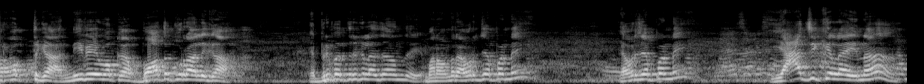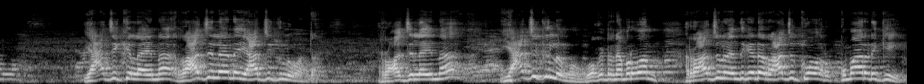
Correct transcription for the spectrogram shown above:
ప్రవక్తగా నీవే ఒక బోధకురాలిగా. ఎబ్రి పత్రికలు అదే ఉంది. మనం అందరూ ఎవరు చెప్పండి? ఎవరు చెప్పండి? యాజకులైన యాజకులైన రాజులైన యాజకులు అంట. రాజులైన యాజకులము ఒకటి నెంబర్ వన్ రాజులు ఎందుకంటే రాజు కుమారుడికి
